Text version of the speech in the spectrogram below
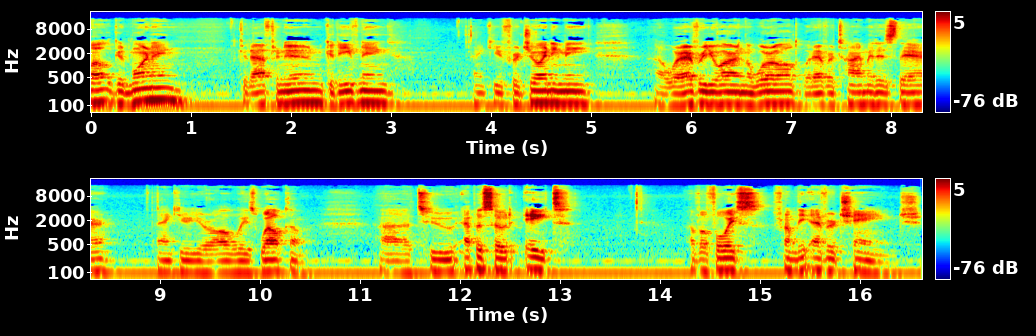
Well, good morning, good afternoon, good evening. Thank you for joining me uh, wherever you are in the world, whatever time it is there. Thank you. You're always welcome uh, to episode eight of A Voice from the Ever Change.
